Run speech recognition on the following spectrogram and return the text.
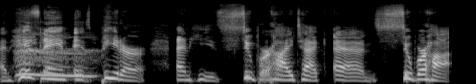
And his name is Peter, and he's super high tech and super hot.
